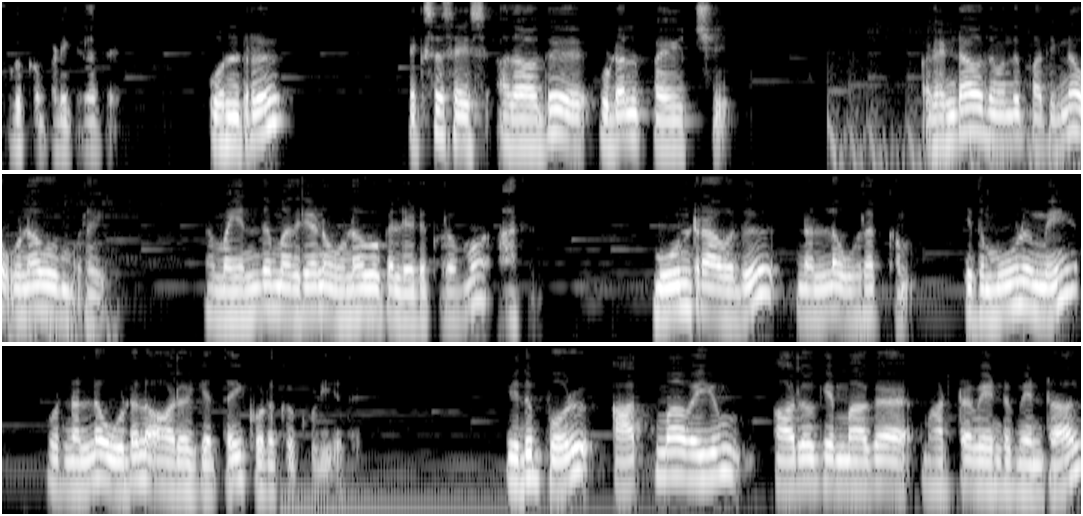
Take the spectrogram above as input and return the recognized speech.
கொடுக்கப்படுகிறது. ஒன்று எக்ஸசைஸ் அதாவது உடல் பயிற்சி. ரெண்டாவது வந்து பார்த்திங்கன்னா உணவு முறை. நம்ம எந்த மாதிரியான உணவுகள் எடுக்கிறோமோ அது. மூன்றாவது நல்ல உறக்கம். இது மூணுமே ஒரு நல்ல உடல் ஆரோக்கியத்தை கொடுக்கக்கூடியது. இதுபோல் ஆத்மாவையும் ஆரோக்கியமாக மாற்ற வேண்டும் என்றால்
